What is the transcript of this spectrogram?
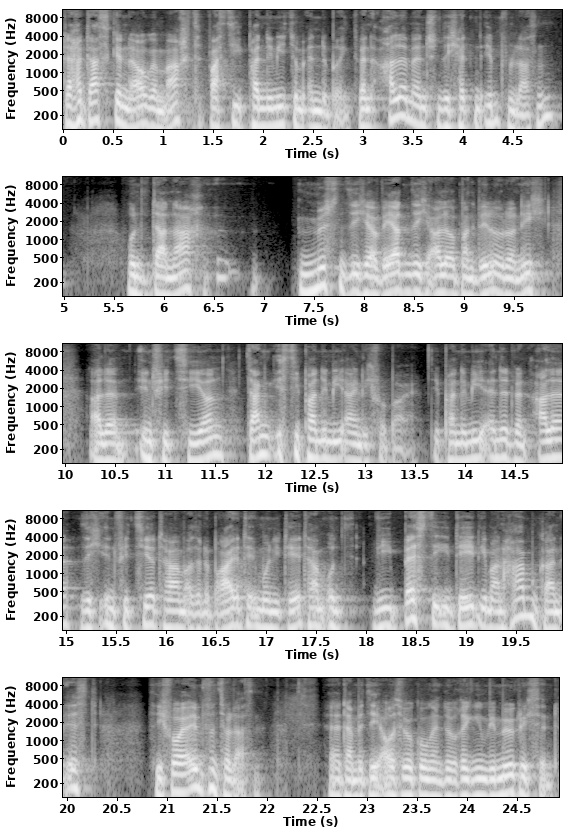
Der hat das genau gemacht, was die Pandemie zum Ende bringt. Wenn alle Menschen sich hätten impfen lassen und danach müssen sich ja, werden sich alle, ob man will oder nicht, alle infizieren, dann ist die Pandemie eigentlich vorbei. Die Pandemie endet, wenn alle sich infiziert haben, also eine breite Immunität haben. Und die beste Idee, die man haben kann, ist, sich vorher impfen zu lassen. Äh, damit die Auswirkungen so gering wie möglich sind.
